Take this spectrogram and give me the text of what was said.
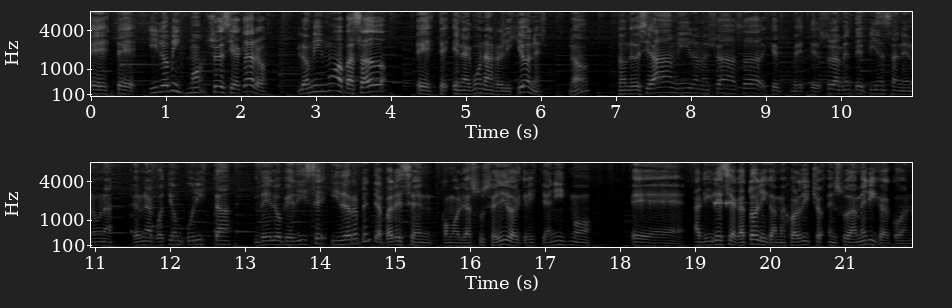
este, y lo mismo, yo decía, claro, lo mismo ha pasado este, en algunas religiones, ¿no? Donde decía, ah, miran allá, que este, solamente piensan en una, en una cuestión purista de lo que dice y de repente aparecen, como le ha sucedido al cristianismo eh, a la Iglesia Católica, mejor dicho, en Sudamérica con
